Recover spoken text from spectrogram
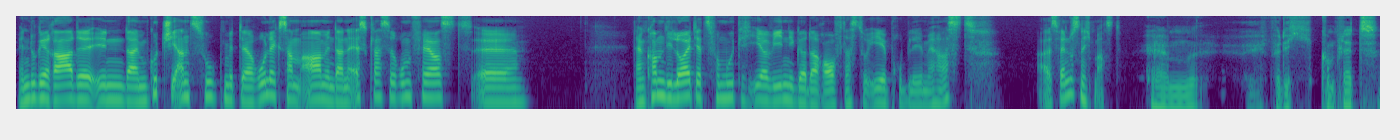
wenn du gerade in deinem Gucci-Anzug mit der Rolex am Arm in deiner S-Klasse rumfährst, äh, dann kommen die Leute jetzt vermutlich eher weniger darauf, dass du Eheprobleme hast, als wenn du es nicht machst. Ähm, Würde ich komplett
